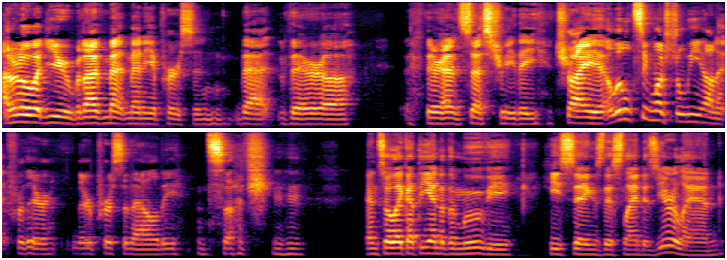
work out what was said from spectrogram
I don't know about you, but I've met many a person that their uh, their ancestry they try a little too much to lean on it for their their personality and such. And so, like at the end of the movie, he sings "This Land Is Your Land,"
